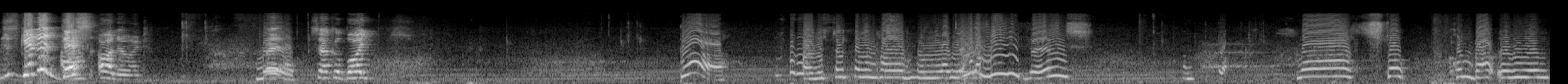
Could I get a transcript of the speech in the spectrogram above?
Just get in this. Oh no, wait. No. Wait, circle boy. Bruh! I was still feeling tired when I was this. No, stop. Come back, William.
